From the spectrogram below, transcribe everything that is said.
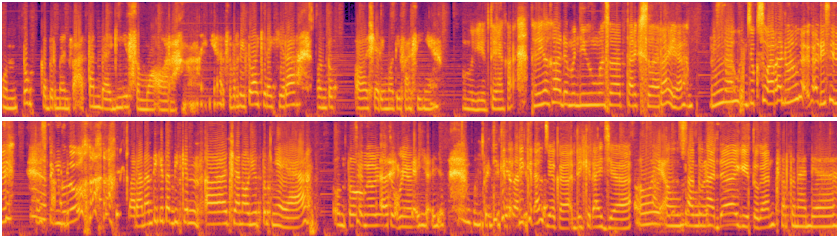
untuk kebermanfaatan bagi semua orang. Ya, seperti itu kira-kira untuk uh, sharing motivasinya. Begitu ya kak. Tadi kakak ada menyinggung masalah tarik suara ya. Bisa hmm. unjuk suara dulu nggak kak di sini? Testing dulu. Suara nanti kita bikin uh, channel YouTube-nya ya untuk channel YouTube ya. Iya iya. Untuk dikit, dikit aja kak, dikit aja. Oh ya ampun. Satu nada gitu kan? Satu nada.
